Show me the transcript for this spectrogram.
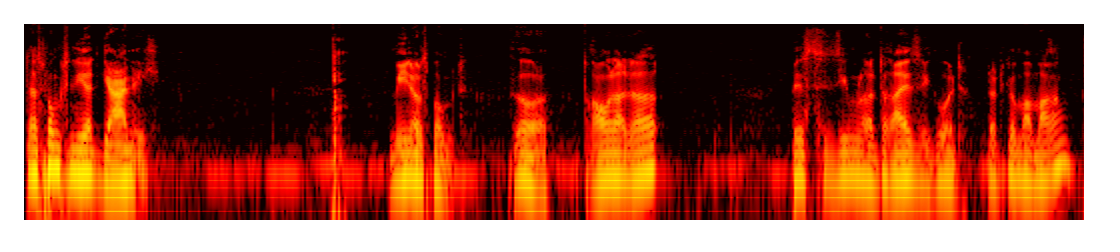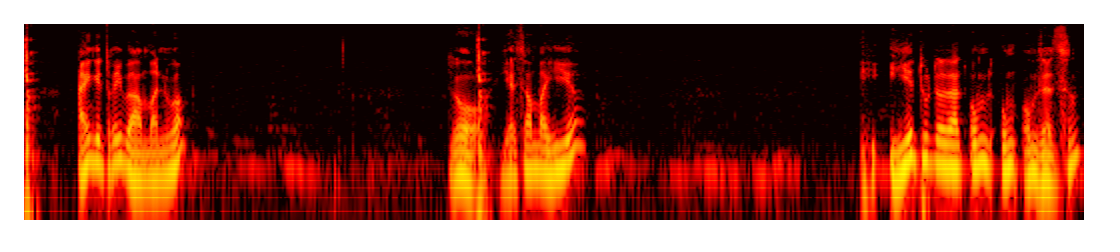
Das funktioniert gar nicht. Minuspunkt. So, 300 bis 730, gut. Das können wir machen. Ein Getriebe haben wir nur. So, jetzt haben wir hier. Hier tut er das um, um, umsetzen.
